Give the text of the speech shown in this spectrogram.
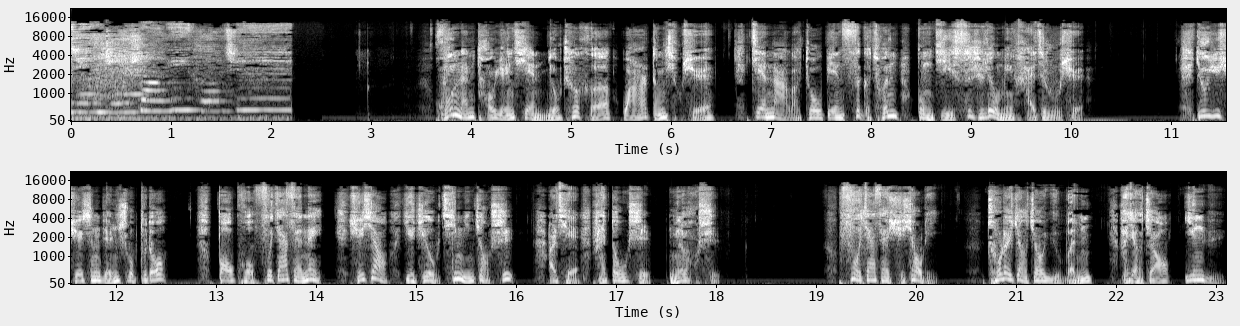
今直上银河去。湖南桃源县牛车河瓦儿岗小学接纳了周边四个村共计四十六名孩子入学。由于学生人数不多，包括傅家在内，学校也只有七名教师，而且还都是女老师。傅家在学校里，除了要教语文，还要教英语、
